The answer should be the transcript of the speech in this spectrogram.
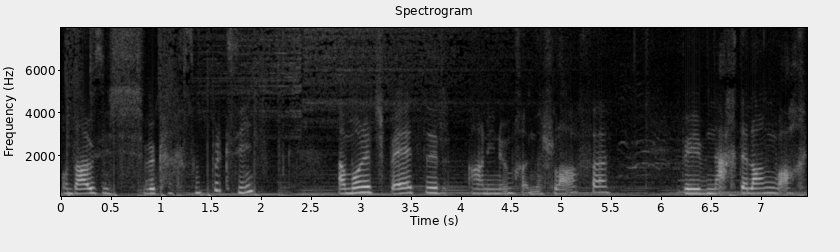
und alles war wirklich super. Gewesen. Einen Monat später konnte ich nicht mehr schlafen. Ich war nächtelang wach,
